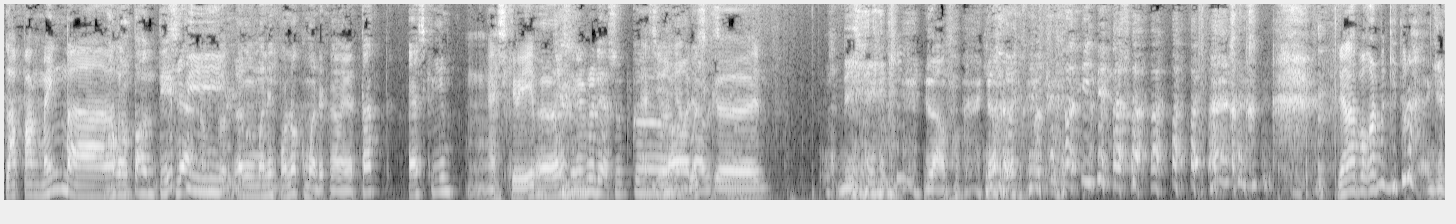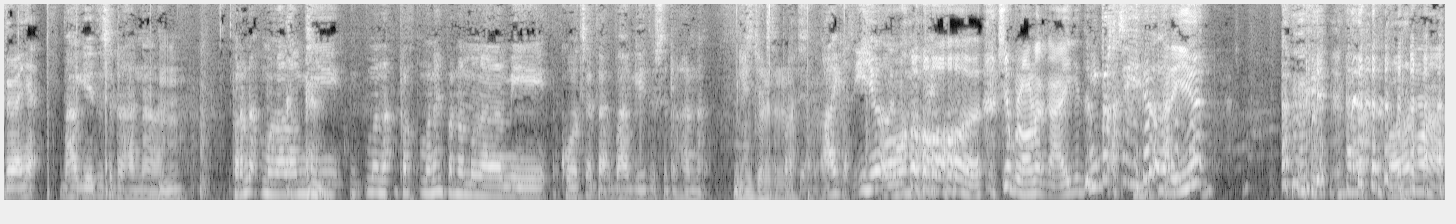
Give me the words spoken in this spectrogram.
Lapang mengbang nonton TV. Lalu mana pondok ke mana ngaletak es krim. Es krim. Es krim lu diasupkeun. Es krim Oh, dihapuskeun di di lampu. Ya pokoknya begitu lah gitu aja. Bahagia itu sederhana lah. Pernah mengalami mana per, mana pernah mengalami quotes eta bahagia itu sederhana. Ya jelas Ay kasih iya. Oh Siapa belum kayak gitu Untuk kasih iya. Hari iya Orang mah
